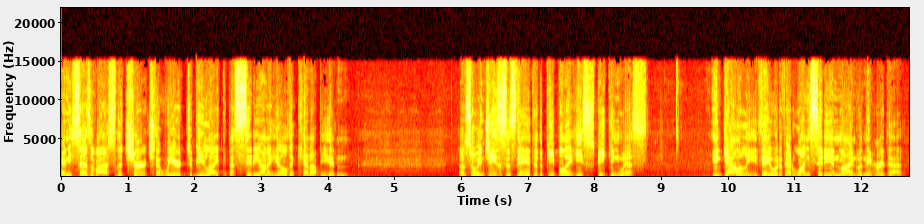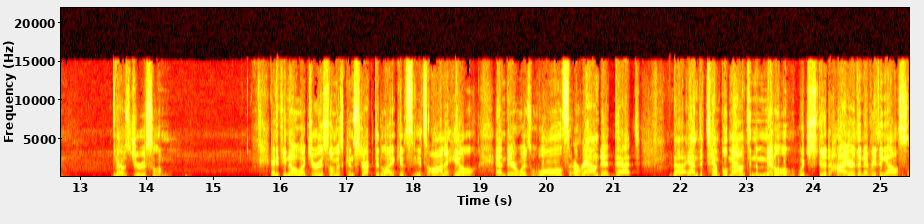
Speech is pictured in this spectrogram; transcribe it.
And he says of us, the church, that we are to be like a city on a hill that cannot be hidden. Uh, so in Jesus' day, to the people that he's speaking with in Galilee, they would have had one city in mind when they heard that. And that was Jerusalem. And if you know what Jerusalem was constructed like, it's, it's on a hill, and there was walls around it that, uh, and the Temple Mount in the middle, which stood higher than everything else.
